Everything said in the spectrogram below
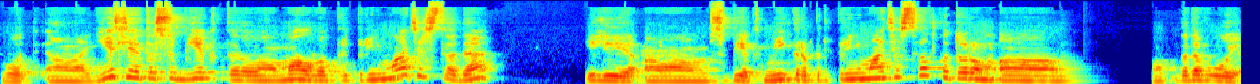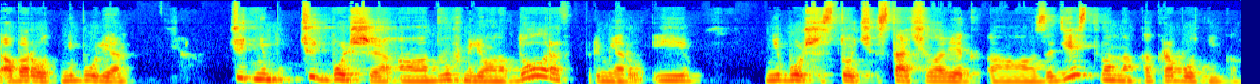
Вот. А, если это субъект э, малого предпринимательства, да, или а, субъект микропредпринимательства, в котором годовой оборот не более, чуть, не, чуть больше 2 миллионов долларов, к примеру, и не больше 100, 100 человек задействовано как работников,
